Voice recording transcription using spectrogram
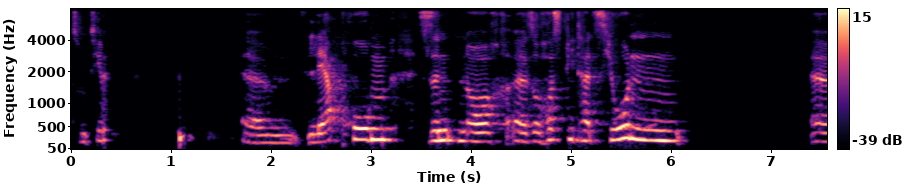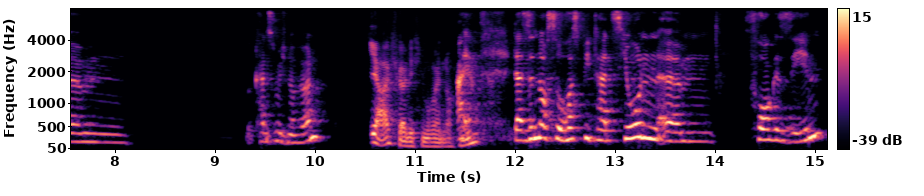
zum Thema ähm, Lehrproben sind noch äh, so Hospitationen. Ähm, kannst du mich noch hören? Ja, ich höre dich im Moment noch. Ah, ja. Da sind noch so Hospitationen ähm, vorgesehen,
